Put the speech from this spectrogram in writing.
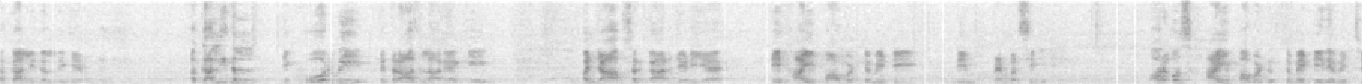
ਅਕਾਲੀ ਦਲ ਦੀ ਗੇਮ ਅਕਾਲੀ ਦਲ ਇੱਕ ਹੋਰ ਵੀ ਇਤਰਾਜ਼ ਲਾ ਰਿਹਾ ਕਿ ਪੰਜਾਬ ਸਰਕਾਰ ਜਿਹੜੀ ਹੈ, ਇਹ ਹਾਈ ਪਾਵਰਡ ਕਮੇਟੀ ਦੀ ਮੈਂਬਰ ਸੀਗੀ ਔਰ ਉਸ ਹਾਈ ਪਾਵਰਡ ਕਮੇਟੀ ਦੇ ਵਿੱਚ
